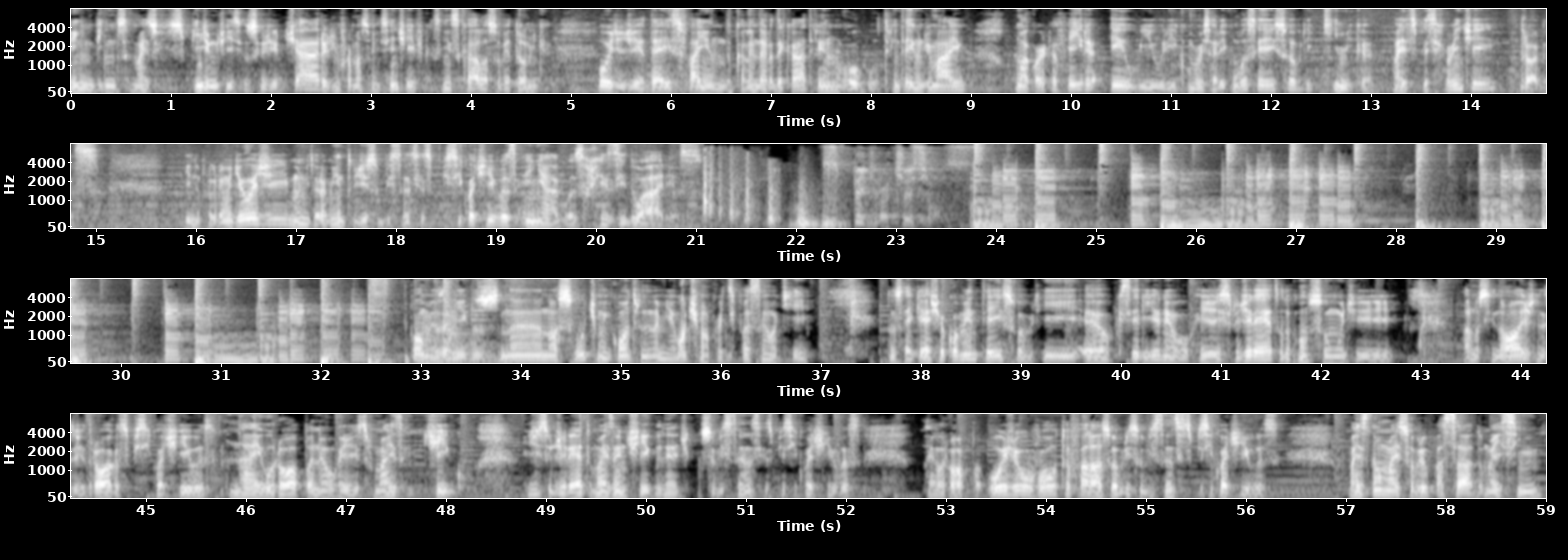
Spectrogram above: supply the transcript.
bem-vindos a mais um Spin de Notícias, o seu diário de informações científicas em escala subatômica. Hoje, dia 10 Faian do calendário Decatrian, vulgo 31 de maio, uma quarta-feira, eu e Yuri conversarei com vocês sobre química, mais especificamente drogas. E no programa de hoje, monitoramento de substâncias psicoativas em águas residuárias. Speed Notícias. Amigos, na nosso último encontro, na minha última participação aqui no SciCast, eu comentei sobre é, o que seria né, o registro direto do consumo de alucinógenos, de drogas psicoativas na Europa, né, o registro mais antigo, registro direto mais antigo né, de substâncias psicoativas na Europa. Hoje eu volto a falar sobre substâncias psicoativas, mas não mais sobre o passado, mas sim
